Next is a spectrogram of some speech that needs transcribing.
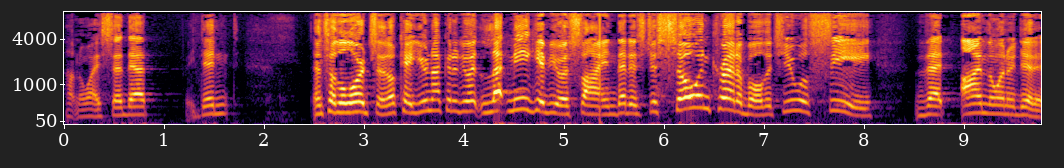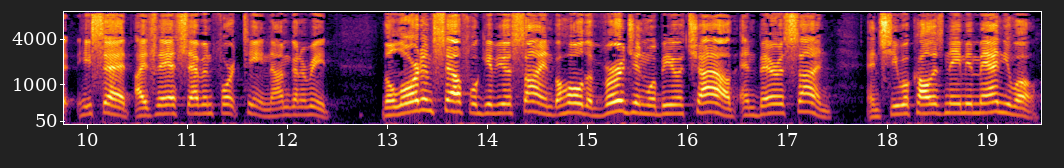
I don't know why I said that, but he didn't. And so the Lord said, Okay, you're not going to do it. Let me give you a sign that is just so incredible that you will see that I'm the one who did it. He said, Isaiah 7:14. Now I'm going to read. The Lord himself will give you a sign. Behold, a virgin will be with child and bear a son, and she will call his name Emmanuel.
